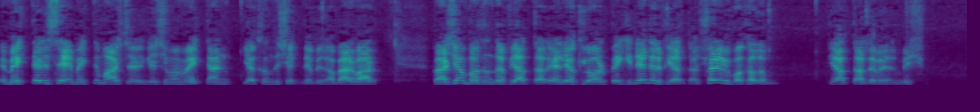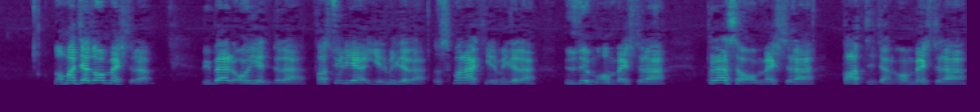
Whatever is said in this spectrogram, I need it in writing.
Emekliler ise emekli maaşlarını geçinmemekten yakındı şeklinde bir haber var. Perşembe pazarında fiyatlar el yakıyor. Peki nedir fiyatlar? Şöyle bir bakalım. Fiyatlar da verilmiş. Domates 15 lira, biber 17 lira, fasulye 20 lira, ıspanak 20 lira, üzüm 15 lira, pırasa 15 lira, patlıcan 15 lira,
